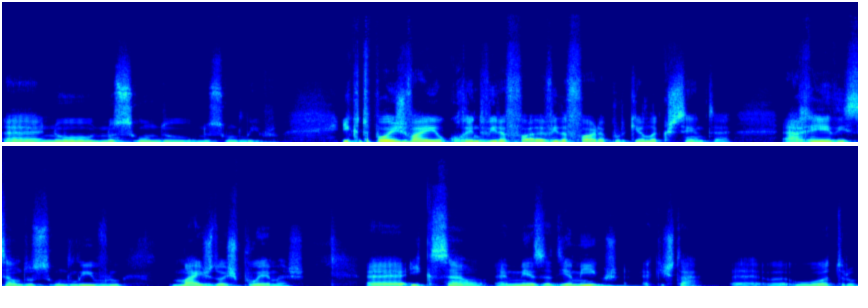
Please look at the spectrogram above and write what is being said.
uh, no, no, segundo, no segundo livro. E que depois vai ocorrendo vir a, a vida fora, porque ele acrescenta à reedição do segundo livro mais dois poemas, uh, e que são A Mesa de Amigos, aqui está uh, o outro,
